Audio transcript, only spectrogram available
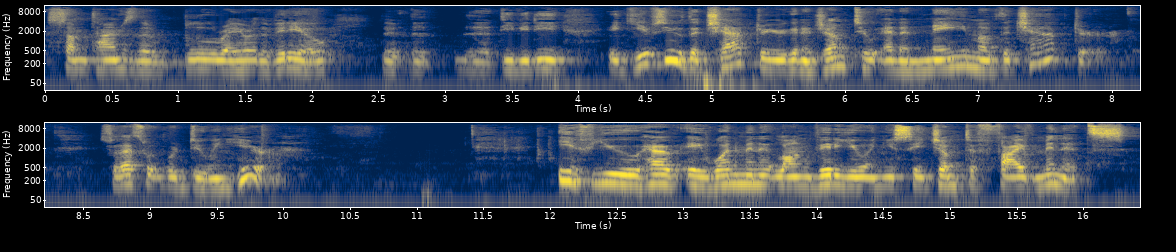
sometimes the Blu-ray or the video, the, the, the DVD, it gives you the chapter you're going to jump to and a name of the chapter. So that's what we're doing here. If you have a one minute long video and you say jump to five minutes,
